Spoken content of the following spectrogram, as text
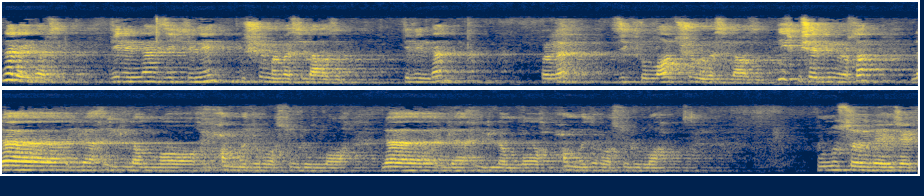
Nereye gidersin? Dilinden zikrini düşürmemesi lazım. Dilinden böyle zikrullahı düşürmemesi lazım. Hiçbir şey bilmiyorsa La ilahe illallah Muhammedur Resulullah La ilahe illallah Muhammedur Resulullah bunu söyleyecek.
